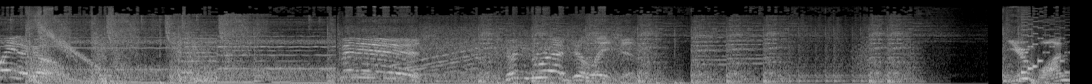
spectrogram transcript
Way to go! Congratulations! You won!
